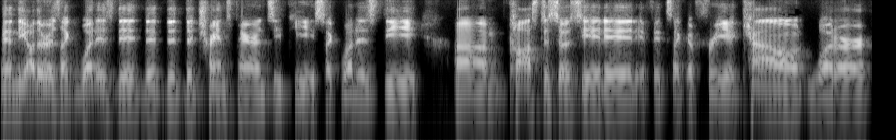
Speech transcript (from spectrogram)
And then the other is like what is the, the the the transparency piece? Like what is the um, cost associated, if it's like a free account, what are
